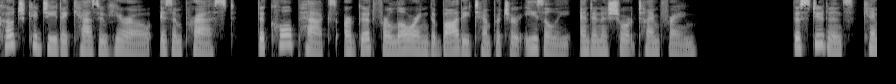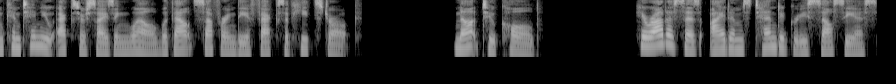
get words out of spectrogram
Coach Kajita Kazuhiro is impressed. The cool packs are good for lowering the body temperature easily and in a short time frame the students can continue exercising well without suffering the effects of heat stroke. Not too cold. Hirata says items 10 degrees Celsius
